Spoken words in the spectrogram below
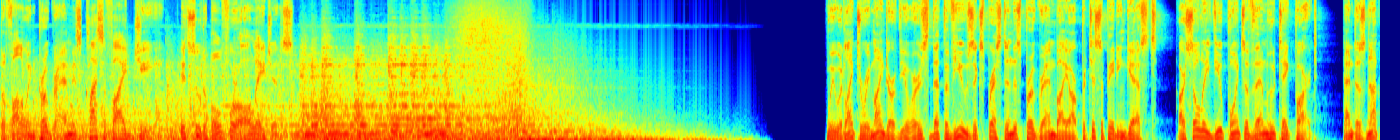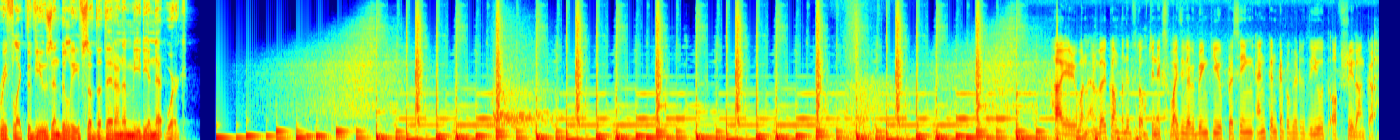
The following program is classified G. It's suitable for all ages. We would like to remind our viewers that the views expressed in this program by our participating guests are solely viewpoints of them who take part and does not reflect the views and beliefs of the Derana Media Network. Hi everyone and welcome to the episode of Gen X YZ where we bring to you pressing and content contemporary to the youth of Sri Lanka.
